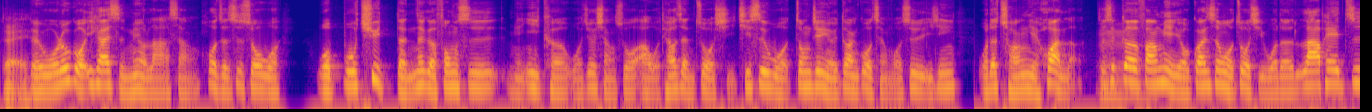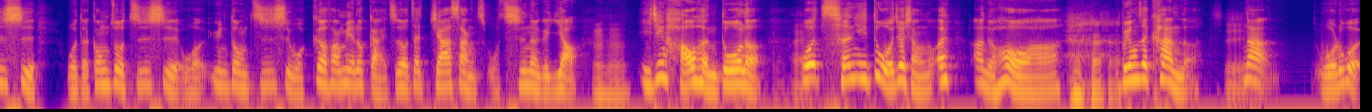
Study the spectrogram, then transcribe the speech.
对，对我如果一开始没有拉伤，或者是说我我不去等那个风湿免疫科，我就想说啊，我调整作息。其实我中间有一段过程，我是已经我的床也换了，就是各方面有关生活作息，我的拉胚姿势。我的工作姿势，我运动姿势，我各方面都改之后，再加上我吃那个药，嗯哼，已经好很多了。我曾一度我就想说，哎、欸，按的后啊，不用再看了。那我如果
